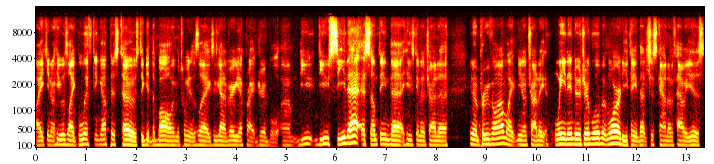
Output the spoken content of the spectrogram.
Like, you know, he was like lifting up his toes to get the ball in between his legs. He's got a very upright dribble. Um, do you, do you see that as something that he's going to try to, you know, improve on, like, you know, try to lean into his dribble a little bit more? Or do you think that's just kind of how he is?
